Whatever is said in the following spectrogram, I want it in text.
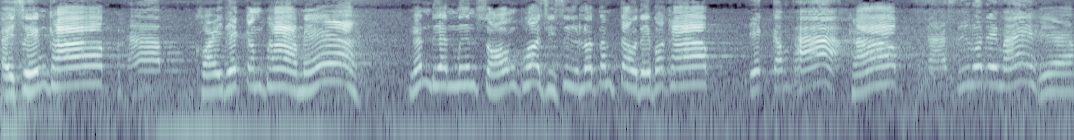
ไอ้เสียงครับครับคอยเด็กกำพร้าแหม่เงินเดือนหมื่นสองพ่อสิซื้อรถน้ำเจ้าได้ปะครับ เด็กกำพร้าครับน่าซื้อรถได้ไหมแมน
